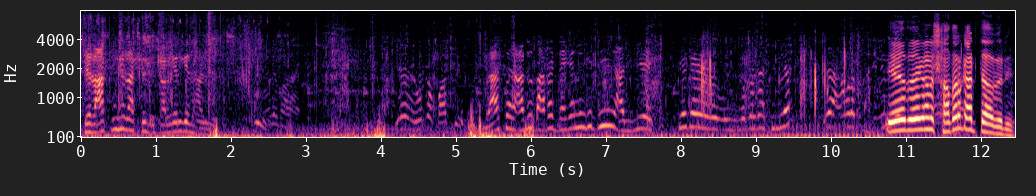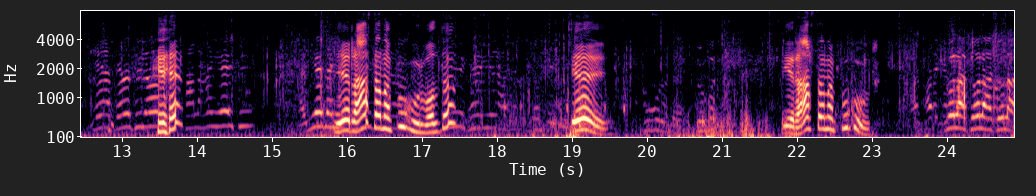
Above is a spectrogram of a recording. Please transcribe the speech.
সে পুষে রাখছে কালকের গিয়ে বাপের ডেকে নিয়ে গেছি আজকে কে? কে লোকের কাছে ছিল এ তো এখানে সাঁতার কাটতে হবে রে। এ দেবে ছিল হে? শালা হাই এইছি আইয়ে যাই এ রাস্তা না পুকুর বলতো? এ। রাস্তা না পুকুর? চলা চলা চলা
